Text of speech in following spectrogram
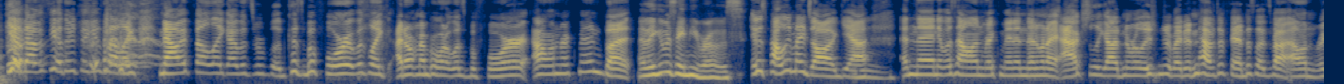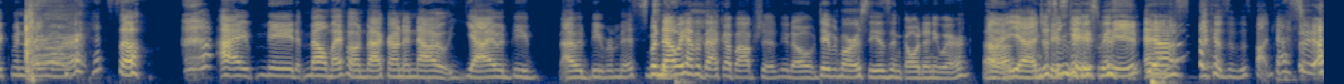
yeah, that was the other thing is that like now I felt like I was because before it was like I don't remember what it was before Alan Rickman, but I think it was Amy Rose. it was probably my dog. Yeah. Mm. And then it was Alan Rickman. And then when I actually got in a relationship, I didn't have to fantasize about Alan Rickman anymore. so I made Mel my phone background. And now, yeah, I would be. I would be remiss. But to- now we have a backup option. You know, David Morrissey isn't going anywhere. all right, uh, yeah, just in case, we need ends. ends because of this podcast. Yeah.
